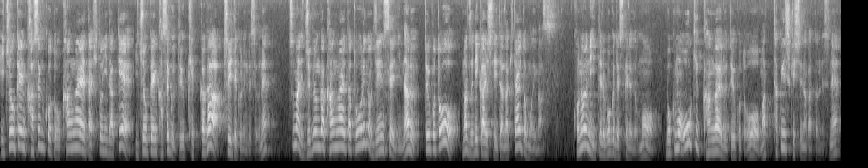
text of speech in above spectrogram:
1億円稼ぐことを考えた人にだけ1億円稼ぐという結果がついてくるんですよね。つまり自分が考えた通りの人生になるということをまず理解していただきたいと思います。このように言ってる僕ですけれども僕も大きく考えるということを全く意識してなかったんですね。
